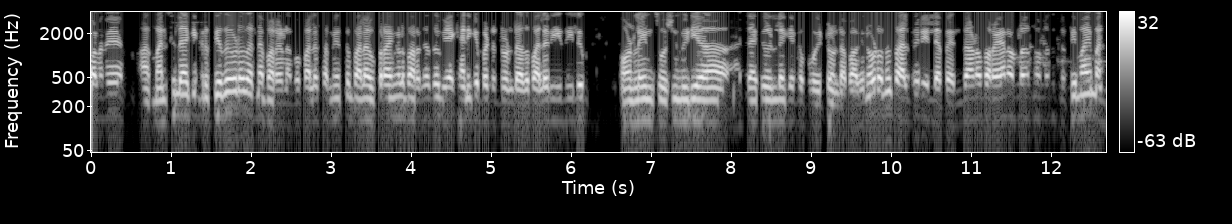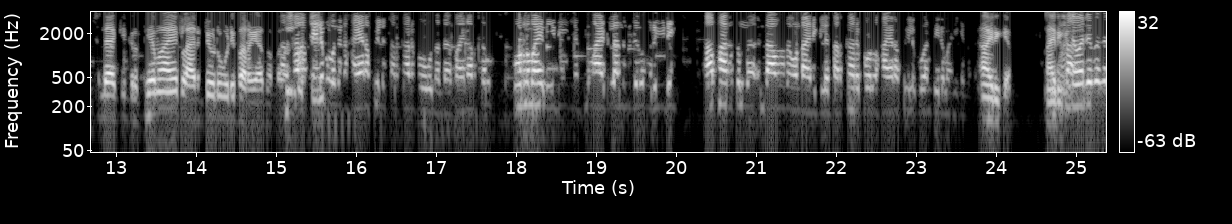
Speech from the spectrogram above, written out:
വളരെ മനസ്സിലാക്കി കൃത്യതയോടെ തന്നെ പറയണം. അപ്പൊ പല സമയത്തും പല അഭിപ്രായങ്ങൾ പറഞ്ഞത് വ്യാഖ്യാനിക്കപ്പെട്ടിട്ടുണ്ട്. അത് പല രീതിയിലും ഓൺലൈൻ സോഷ്യൽ മീഡിയ അറ്റാക്കുകളിലേക്കൊക്കെ പോയിട്ടുണ്ട്. അപ്പൊ അതിനോടൊന്നും താല്പര്യമില്ല. അപ്പൊ എന്താണോ പറയാനുള്ളത് എന്നുള്ളത് കൃത്യമായി മനസ്സിലാക്കി കൃത്യമായ ക്ലാരിറ്റിയോട് കൂടി പറയാന്നുള്ളത് ആ ഭാഗത്തുനിന്ന് ഉണ്ടാവുന്നത് കൊണ്ടായിരിക്കില്ല സർക്കാർ ഇപ്പോൾ ഹയർ അപ്പീൽ പോകാൻ തീരുമാനിക്കുന്നത്? ആയിരിക്കാം. ആയിരിക്കാം. കുറ്റവാളികളുടെ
